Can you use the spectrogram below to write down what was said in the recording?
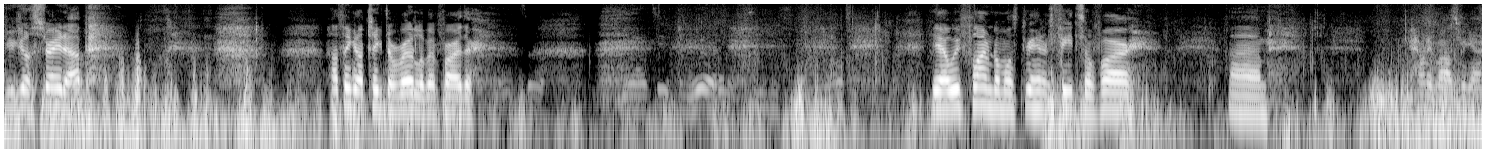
could go straight up. I think I'll take the road a little bit farther. Yeah, we've climbed almost 300 feet so far. Um, many miles we got?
